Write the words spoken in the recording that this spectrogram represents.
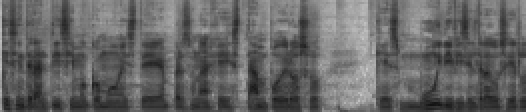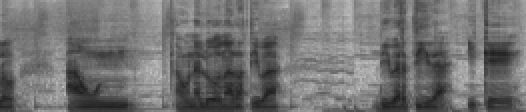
Que es interesantísimo como este personaje es tan poderoso que es muy difícil traducirlo a, un, a una narrativa divertida y que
